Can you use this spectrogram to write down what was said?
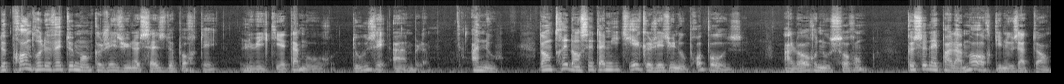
de prendre le vêtement que Jésus ne cesse de porter, lui qui est amour, doux et humble. À nous, d'entrer dans cette amitié que Jésus nous propose, alors nous saurons que ce n'est pas la mort qui nous attend,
